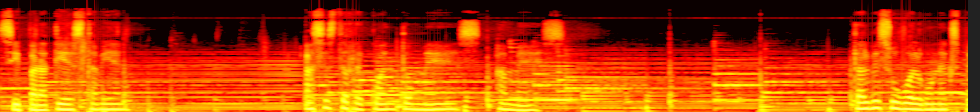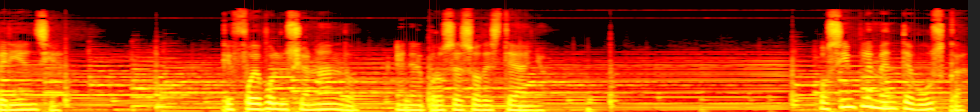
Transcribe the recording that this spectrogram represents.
Si para ti está bien, haz este recuento mes a mes. Tal vez hubo alguna experiencia que fue evolucionando en el proceso de este año o simplemente busca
